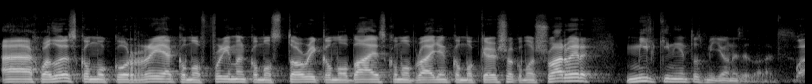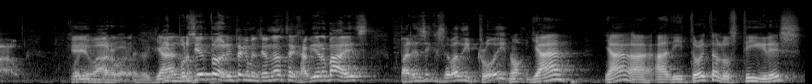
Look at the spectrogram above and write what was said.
a jugadores como Correa, como Freeman, como Story, como Baez, como Bryant, como Kershaw, como Schwarber, 1.500 millones de dólares. Wow. Qué bárbaro. pero ya y por cierto, ahorita que mencionaste a Javier Baez, parece que se va a Detroit. No, ya, ya a, a Detroit, a los Tigres,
